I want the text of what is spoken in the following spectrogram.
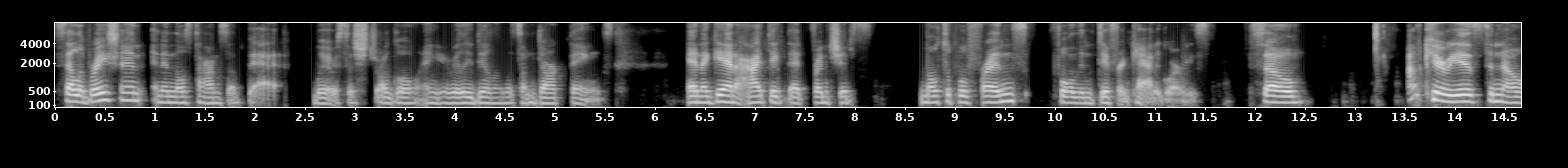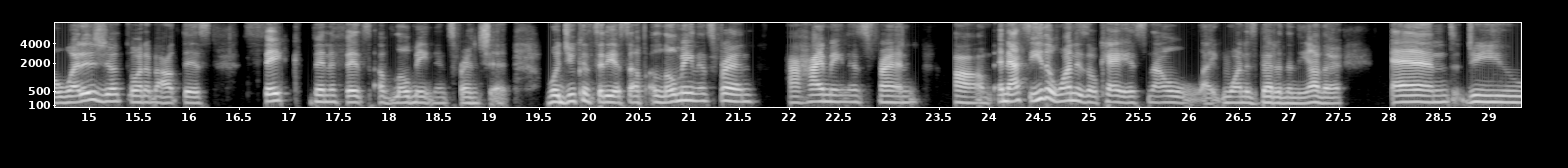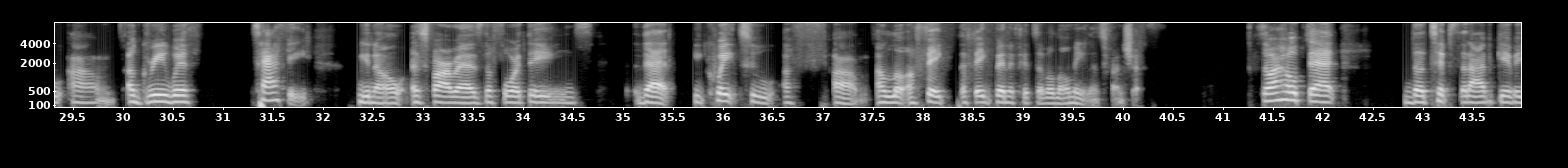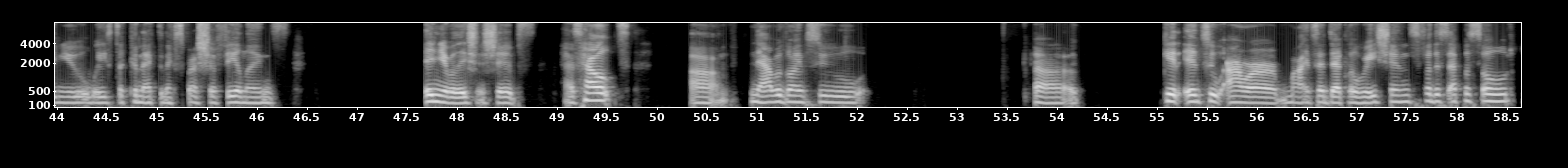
celebration and in those times of bad, where it's a struggle and you're really dealing with some dark things. And again, I think that friendships, multiple friends fall in different categories. So I'm curious to know what is your thought about this fake benefits of low maintenance friendship? Would you consider yourself a low maintenance friend, a high maintenance friend? Um, and that's either one is okay. It's no like one is better than the other. And do you um, agree with Taffy, you know, as far as the four things that equate to a um, a, a fake the fake benefits of a low maintenance friendship. So I hope that the tips that I've given you, ways to connect and express your feelings in your relationships, has helped. Um, now we're going to uh, get into our mindset declarations for this episode.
